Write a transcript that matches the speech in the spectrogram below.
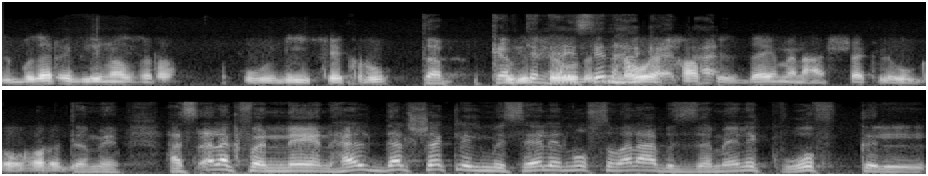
المدرب ليه نظرة وليه فكره طب كابتن حسين هو يحافظ دايما على الشكل والجوهرة دي. تمام. هسألك فنيا هل ده الشكل المثالي لنص ملعب الزمالك وفق ال-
